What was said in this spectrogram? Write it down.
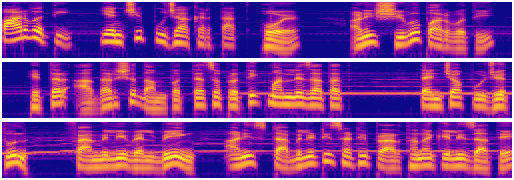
पार्वती यांची पूजा करतात. होय आणि शिवपार्वती हे तर आदर्श दाम्पत्याचं प्रतीक मानले जातात. त्यांच्या पूजेतून फॅमिली वेलबिईंग आणि स्टॅबिलिटीसाठी प्रार्थना केली जाते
